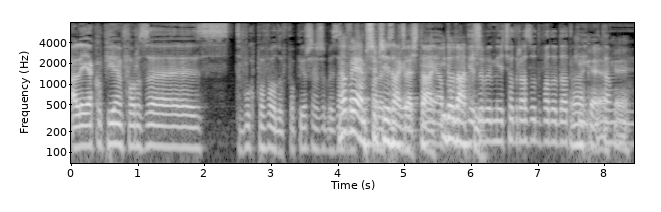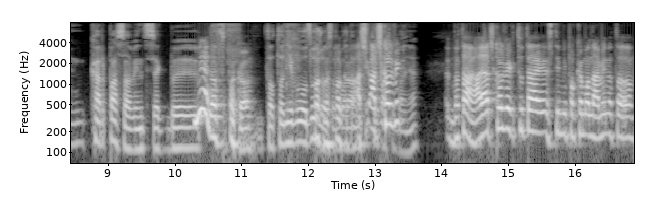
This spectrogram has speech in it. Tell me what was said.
Ale ja kupiłem Forzę z dwóch powodów. Po pierwsze, żeby zagrać No wiem, szybciej zagrać, wcześniej, tak, i po dodatki. drugie, żeby mieć od razu dwa dodatki Okej, i tam karpasa, więc jakby Nie, no spoko. to, to nie było Spoko, dużo. Spoko. tam Acz- aczkolwiek- Chyba, nie? No tak, ale aczkolwiek tutaj z tymi Pokémonami, no to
